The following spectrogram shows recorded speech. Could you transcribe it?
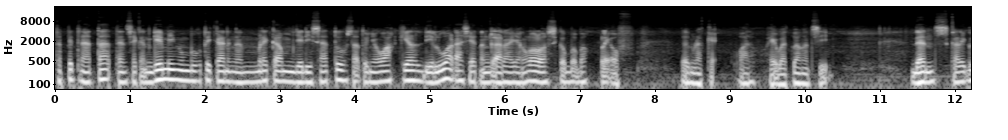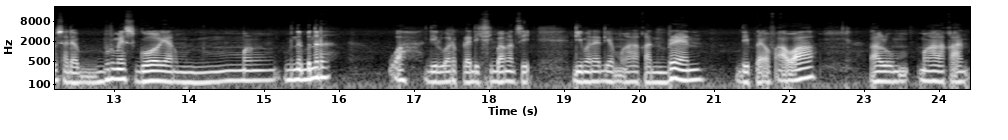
Tapi ternyata 10 Second Gaming membuktikan dengan mereka menjadi satu-satunya wakil di luar Asia Tenggara yang lolos ke babak playoff dan mereka wow hebat banget sih. Dan sekaligus ada Burmes Goal yang bener-bener wah di luar prediksi banget sih. Di mana dia mengalahkan Brand di playoff awal lalu mengalahkan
